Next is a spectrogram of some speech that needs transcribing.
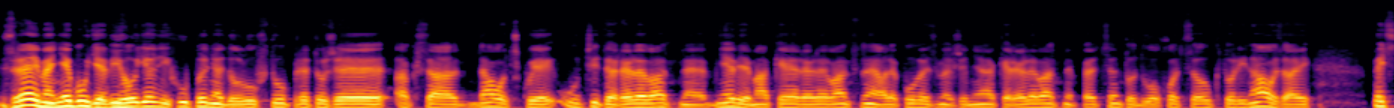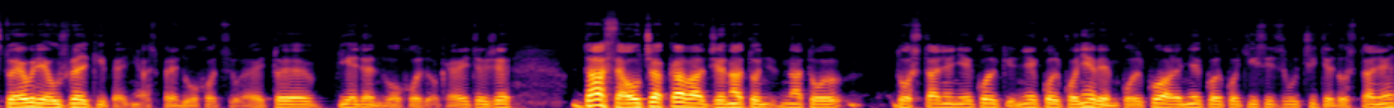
zrejme nebude vyhodených úplne do luftu, pretože ak sa naočkuje určité relevantné, neviem aké je relevantné, ale povedzme, že nejaké relevantné percento dôchodcov, ktorí naozaj 500 eur je už veľký peniaz pre dôchodcu. Hej. To je jeden dôchodok. Hej. Takže dá sa očakávať, že na to, na to dostane niekoľko, niekoľko, neviem koľko, ale niekoľko tisíc určite dostane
